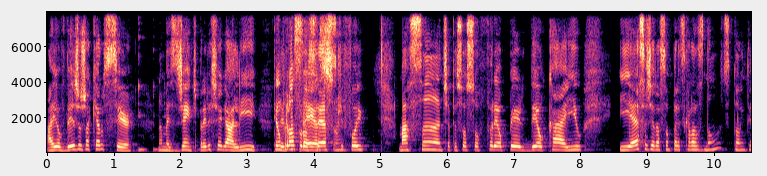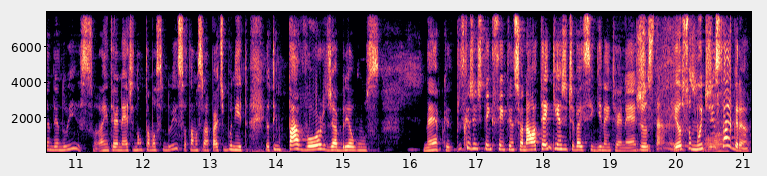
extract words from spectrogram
Aí eu vejo, eu já quero ser. Não, mas gente, para ele chegar ali, Tem um teve processo. que foi maçante, a pessoa sofreu, perdeu, caiu. E essa geração parece que elas não estão entendendo isso. A internet não está mostrando isso, só está mostrando a parte bonita. Eu tenho pavor de abrir alguns. Né? Porque, por isso que a gente tem que ser intencional até em quem a gente vai seguir na internet. Justamente. Eu sou muito de Instagram.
